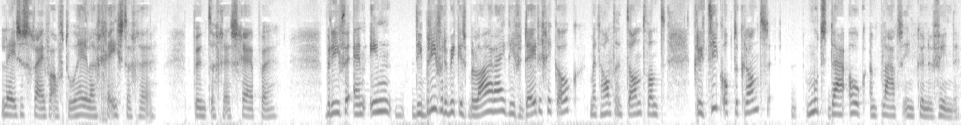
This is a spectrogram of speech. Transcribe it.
lezers schrijven af en toe hele geestige, puntige, scherpe brieven. En in die brievenrubriek is belangrijk. Die verdedig ik ook met hand en tand. Want kritiek op de krant moet daar ook een plaats in kunnen vinden.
